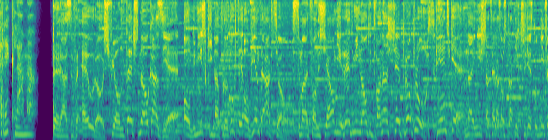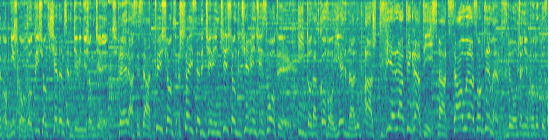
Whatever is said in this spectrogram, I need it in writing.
Reklama. Teraz w euro świąteczne okazje. Obniżki na produkty objęte akcją. Smartfon Xiaomi Redmi Note 12 Pro Plus 5G. Najniższa cena z ostatnich 30 dni przed obniżką to 1799. Teraz za 1699 zł. I dodatkowo jedna lub aż dwie raty gratis na cały asortyment z wyłączeniem produktów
